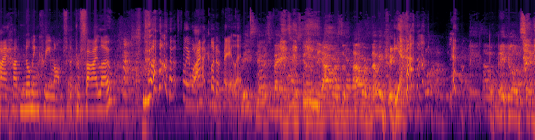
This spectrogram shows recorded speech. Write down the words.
I had numbing cream on for the Profhilo. That's probably why I couldn't feel it. The it. reason it was famous was because of the hours of hour of numbing cream. Yeah. that would make a lot of sense.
